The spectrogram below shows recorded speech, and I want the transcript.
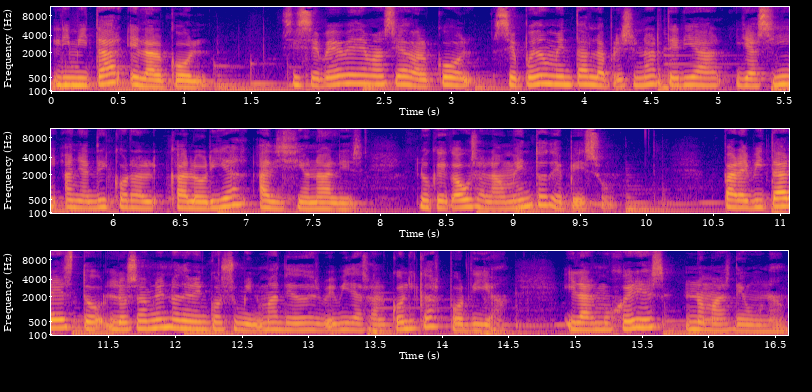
Limitar el alcohol. Si se bebe demasiado alcohol, se puede aumentar la presión arterial y así añadir calorías adicionales, lo que causa el aumento de peso. Para evitar esto, los hombres no deben consumir más de dos bebidas alcohólicas por día y las mujeres no más de una.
